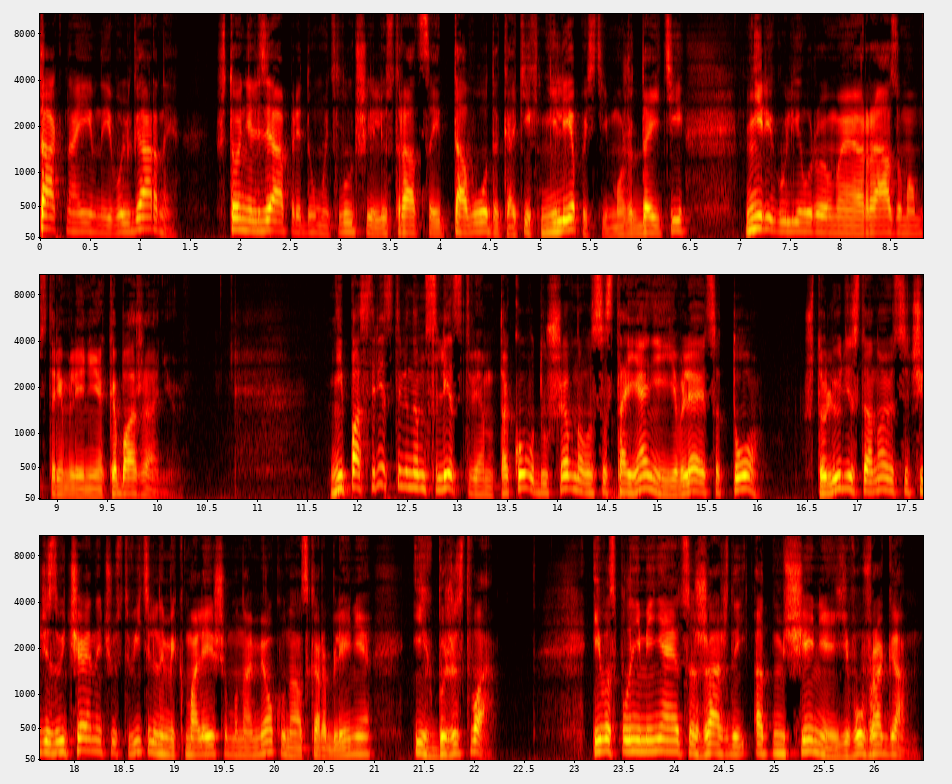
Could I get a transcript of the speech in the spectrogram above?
так наивны и вульгарны, что нельзя придумать лучшей иллюстрации того, до каких нелепостей может дойти нерегулируемое разумом стремление к обожанию. Непосредственным следствием такого душевного состояния является то, что люди становятся чрезвычайно чувствительными к малейшему намеку на оскорбление их божества и воспламеняются жаждой отмщения его врагам.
